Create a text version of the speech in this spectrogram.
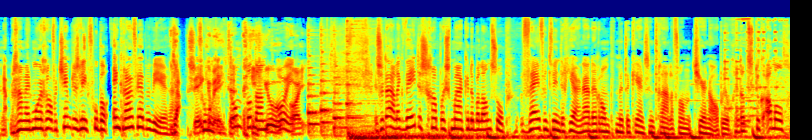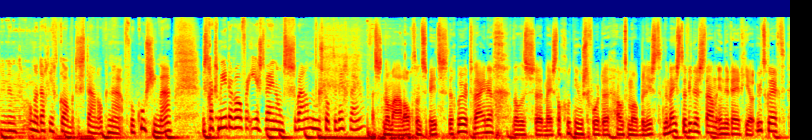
nou, dan gaan wij het morgen over Champions League voetbal en Cruijff hebben weer. Ja, zeker weten. Tom, tot dan. Joe, hoi. hoi. Zo dadelijk, wetenschappers maken de balans op. 25 jaar na de ramp met de kerncentrale van Tsjernobyl. En dat is natuurlijk allemaal in een ander daglicht komen te staan, ook na Fukushima. Straks meer daarover. Eerst Wijnand Zwaan. Hoe op de weg, Wijnand? Het is een normale ochtendspits. Er gebeurt weinig. Dat is eh, meestal goed nieuws voor de automobilist. De meeste files staan in de regio Utrecht.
